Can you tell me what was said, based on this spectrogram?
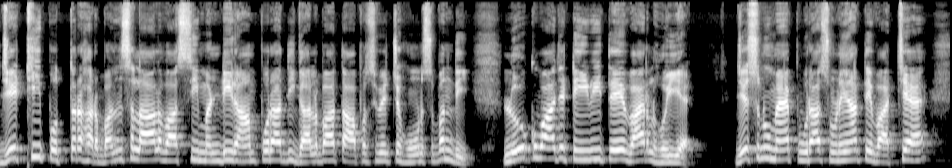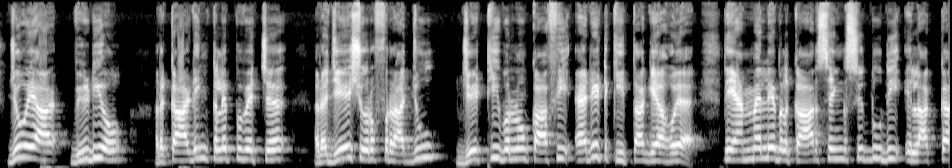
ਜੇਠੀ ਪੁੱਤਰ ਹਰਬੰਸ ਲਾਲ, ਵਾਸੀ ਮੰਡੀ ਰਾਮਪੁਰਾ ਦੀ ਗੱਲਬਾਤ ਆਪਸ ਵਿੱਚ ਹੋਣ ਸੰਬੰਧੀ ਲੋਕਵਾਜ ਟੀਵੀ ਤੇ ਵਾਇਰਲ ਹੋਈ ਹੈ। ਜਿਸ ਨੂੰ ਮੈਂ ਪੂਰਾ ਸੁਣਿਆ ਤੇ ਵਾਚਿਆ ਜੋ ਇਹ ਆ- ਵੀਡੀਓ ਰਿਕਾਰਡਿੰਗ ਕਲਿੱਪ ਵਿੱਚ ਰਜੇਸ਼ ਉਰਫ ਰਾਜੂ, ਜੇਠੀ ਵੱਲੋਂ ਕਾਫੀ ਐਡਿਟ ਕੀਤਾ ਗਿਆ ਹੋਇਆ ਹੈ ਤੇ ਐਮਐਲਏ ਬਲਕਾਰ ਸਿੰਘ ਸਿੱਧੂ ਦੀ ਇਲਾਕਾ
